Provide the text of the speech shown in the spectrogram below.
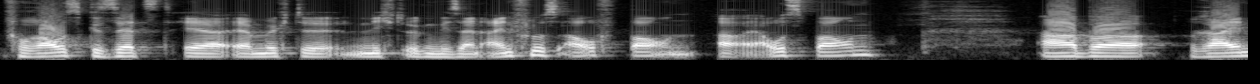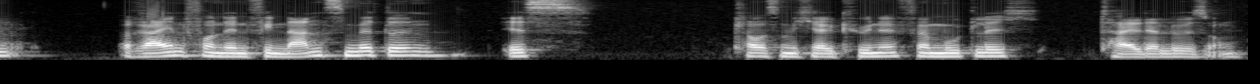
vorausgesetzt, er, er möchte nicht irgendwie seinen Einfluss aufbauen, äh, ausbauen, aber rein, rein von den Finanzmitteln ist Klaus-Michael Kühne vermutlich Teil der Lösung.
